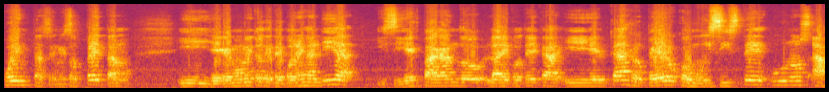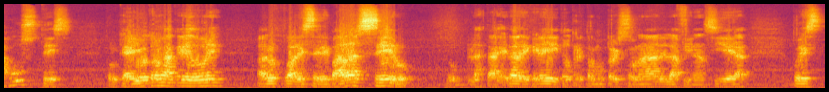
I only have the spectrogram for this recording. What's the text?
cuentas, en esos préstamos, y llega el momento que te pones al día y sigues pagando la hipoteca y el carro, pero como hiciste unos ajustes, porque hay otros acreedores a los cuales se le va a dar cero, las tarjetas de crédito, préstamos personales, la financiera, pues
